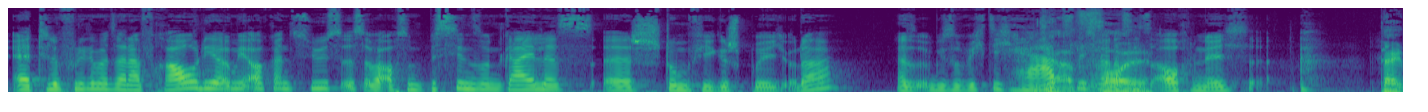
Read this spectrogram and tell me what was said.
er telefoniert mit seiner Frau, die ja irgendwie auch ganz süß ist, aber auch so ein bisschen so ein geiles äh, Stumpfi-Gespräch, oder? Also irgendwie so richtig herzlich war voll. das jetzt auch nicht. Da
